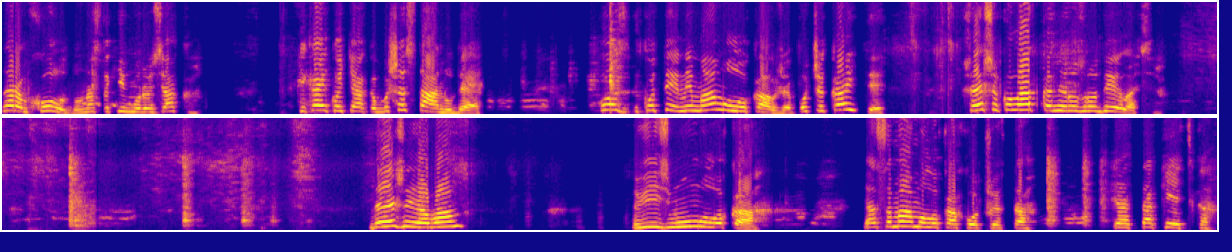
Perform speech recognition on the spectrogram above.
Зараз холодно, у нас такий морозяка. Тікай котяка, бо ще стану де. Коз, коти, нема молока вже, почекайте. Ще шоколадка не розродилася. Де ж я вам візьму молока? Я сама молока хочу, як та, як та кицька.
